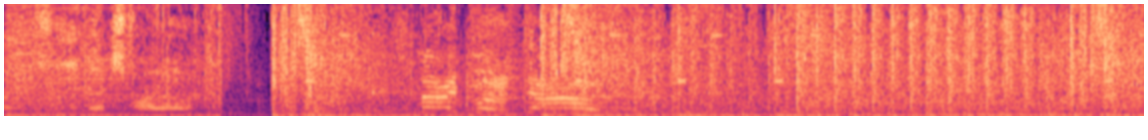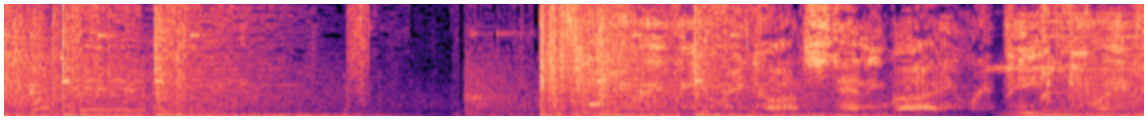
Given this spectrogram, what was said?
Ready for the next round. Sniper down! UAV recon standing by. Repeat, UAV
